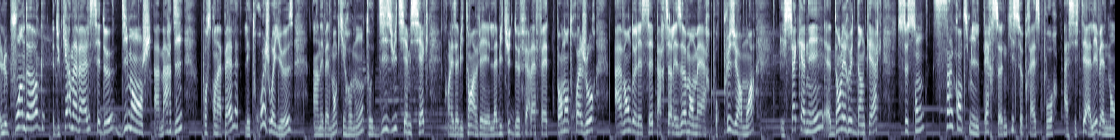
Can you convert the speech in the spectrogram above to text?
Le point d'orgue du carnaval, c'est de dimanche à mardi pour ce qu'on appelle les Trois Joyeuses, un événement qui remonte au XVIIIe siècle, quand les habitants avaient l'habitude de faire la fête pendant trois jours avant de laisser partir les hommes en mer pour plusieurs mois. Et chaque année, dans les rues de Dunkerque, ce sont 50 000 personnes qui se pressent pour assister à l'événement.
